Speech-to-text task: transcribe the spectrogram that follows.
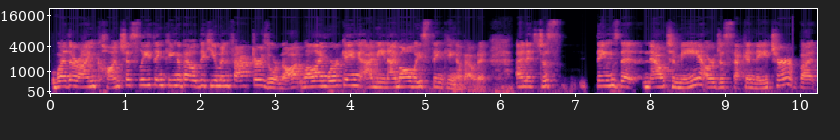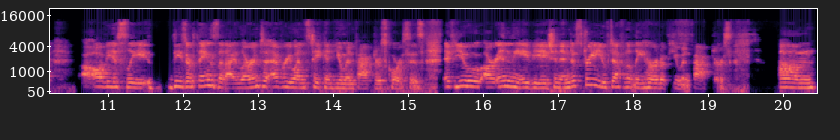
Whether I'm consciously thinking about the human factors or not while I'm working, I mean, I'm always thinking about it. And it's just things that now to me are just second nature, but obviously these are things that I learned. Everyone's taken human factors courses. If you are in the aviation industry, you've definitely heard of human factors. Um,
